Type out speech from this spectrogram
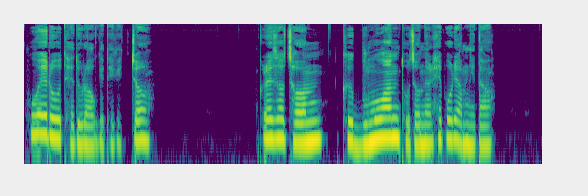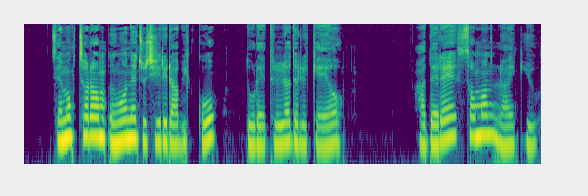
후회로 되돌아오게 되겠죠. 그래서 전 그 무모한 도전을 해보려 합니다. 제목처럼 응원해 주시리라 믿고 노래 들려드릴게요. 아델의 Someone Like You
